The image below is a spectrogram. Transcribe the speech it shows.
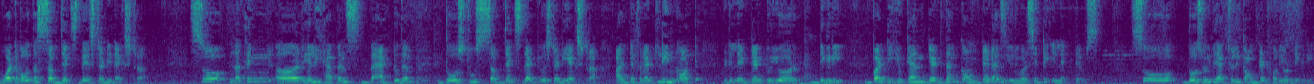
what about the subjects they studied extra so nothing uh, really happens bad to them those two subjects that you study extra are definitely not related to your degree but you can get them counted as university electives so those will be actually counted for your degree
